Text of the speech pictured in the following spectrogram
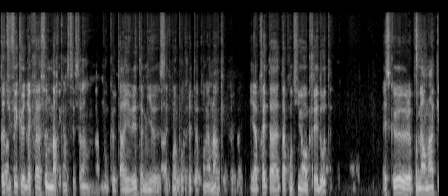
toi, tu fais que de la création de marque, hein, c'est ça? Donc, tu es arrivé, tu as mis 7 euh, mois pour créer ta première marque. Et après, tu as, continué à en créer d'autres. Est-ce que la première marque,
